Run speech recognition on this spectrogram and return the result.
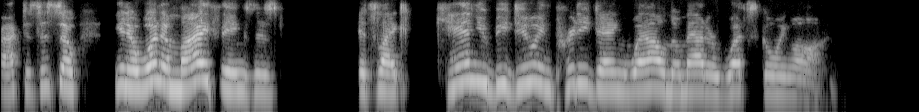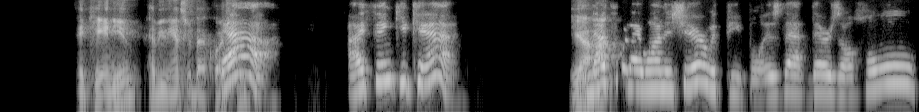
practices. So, you know, one of my things is it's like, can you be doing pretty dang well no matter what's going on? And can you? Have you answered that question? Yeah, I think you can. Yeah. And that's what I want to share with people is that there's a whole,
